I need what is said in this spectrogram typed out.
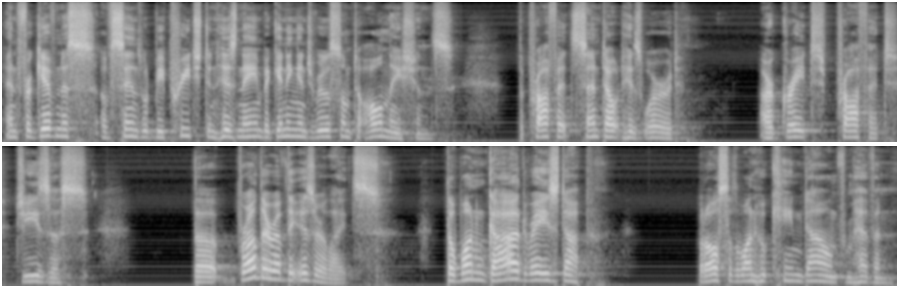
and forgiveness of sins would be preached in his name, beginning in Jerusalem to all nations. The prophet sent out his word. Our great prophet, Jesus, the brother of the Israelites, the one God raised up, but also the one who came down from heaven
